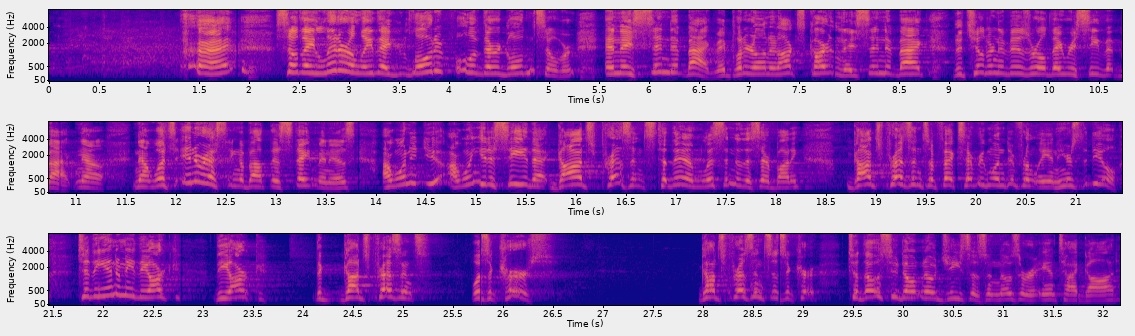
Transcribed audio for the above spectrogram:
All right. So they literally they load it full of their gold and silver and they send it back. They put it on an ox cart and they send it back. The children of Israel they receive it back. Now, now what's interesting about this statement is I wanted you I want you to see that God's presence to them. Listen to this, everybody. God's presence affects everyone differently. And here's the deal: to the enemy, the ark, the ark, the God's presence was a curse. God's presence is curse. To those who don't know Jesus and those who are anti God,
